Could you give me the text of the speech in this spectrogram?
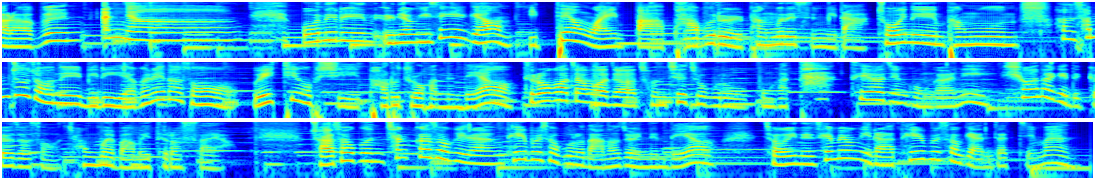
여러분, 안녕! 오늘은 은영이 생일 겸 이태영 와인바 바부를 방문했습니다. 저희는 방문 한 3주 전에 미리 예약을 해놔서 웨이팅 없이 바로 들어갔는데요. 들어가자마자 전체적으로 뭔가 탁 트여진 공간이 시원하게 느껴져서 정말 마음에 들었어요. 좌석은 창가석이랑 테이블석으로 나눠져 있는데요. 저희는 3명이라 테이블석에 앉았지만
